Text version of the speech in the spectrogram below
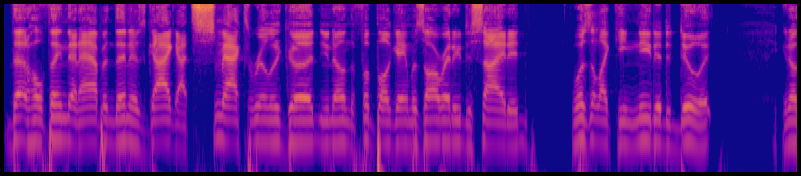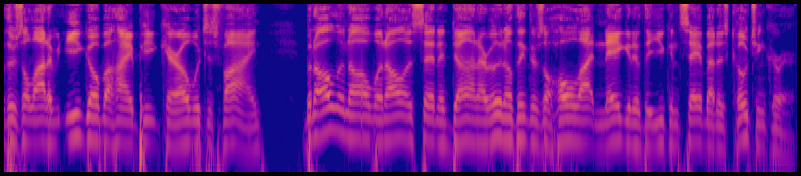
that whole thing that happened. Then his guy got smacked really good, you know, and the football game was already decided. It wasn't like he needed to do it. You know, there's a lot of ego behind Pete Carroll, which is fine. But all in all, when all is said and done, I really don't think there's a whole lot negative that you can say about his coaching career.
